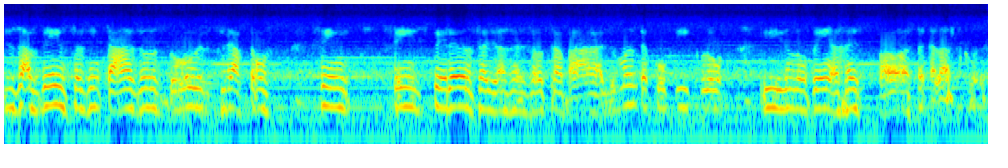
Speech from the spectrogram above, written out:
desavenças em casa, os dois já estão sem, sem esperança de arranjar o trabalho, manda currículo e não vem a resposta, aquelas coisas.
